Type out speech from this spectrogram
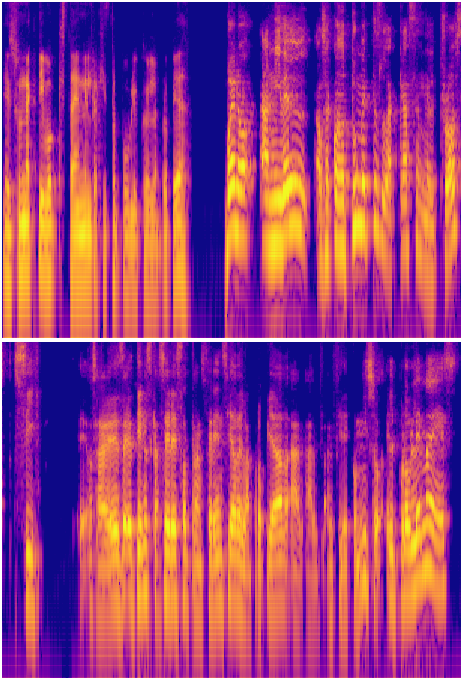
es un activo que está en el registro público de la propiedad. Bueno, a nivel, o sea, cuando tú metes la casa en el trust, sí. Eh, O sea, eh, tienes que hacer esa transferencia de la propiedad al, fideicomiso. El problema es,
